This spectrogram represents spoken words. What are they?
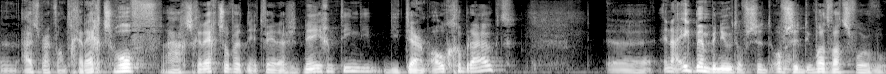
een uitspraak van het gerechtshof, Haags gerechtshof uit 2019, die die term ook gebruikt. Eh, en nou, ik ben benieuwd of ze, of ze, wat, wat voor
